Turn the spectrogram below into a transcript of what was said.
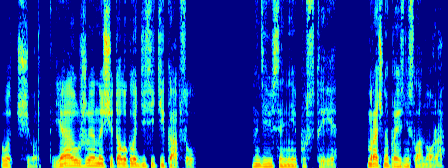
Вот черт, я уже насчитал около десяти капсул. «Надеюсь, они пустые», — мрачно произнесла Нора.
